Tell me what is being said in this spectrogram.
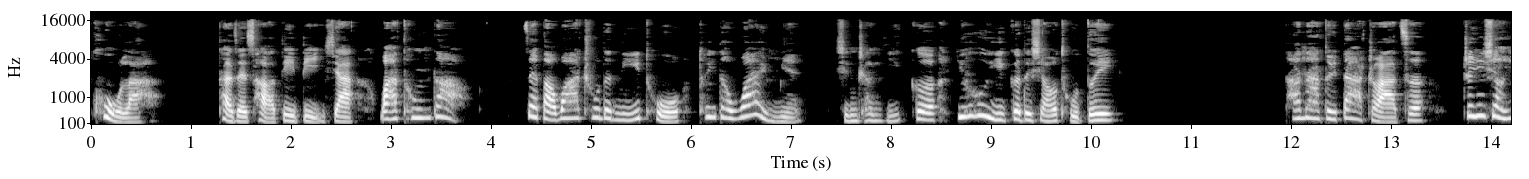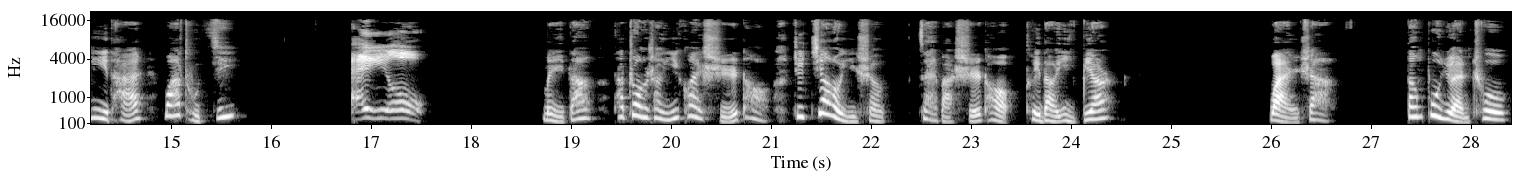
苦了，他在草地底下挖通道，再把挖出的泥土推到外面，形成一个又一个的小土堆。他那对大爪子真像一台挖土机。哎呦！每当他撞上一块石头，就叫一声，再把石头推到一边儿。晚上，当不远处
